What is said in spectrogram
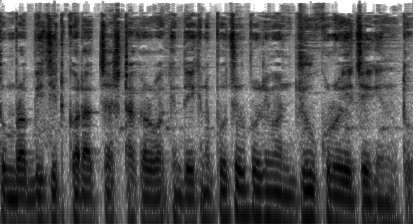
তোমরা ভিজিট করার চেষ্টা করবা। কিন্তু এখানে প্রচুর পরিমাণ যুগ রয়েছে কিন্তু।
